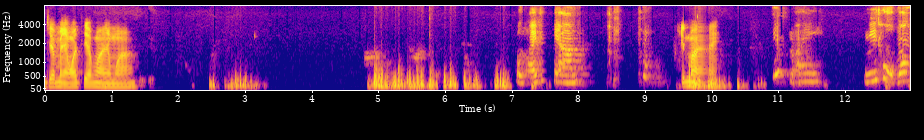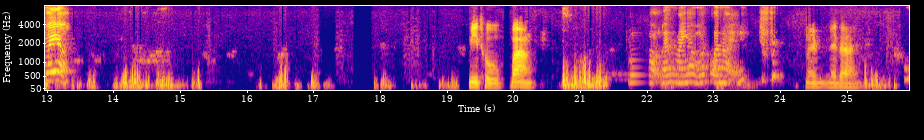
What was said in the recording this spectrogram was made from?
เจี๊ยบมายังวะเจี๊ยบมายังมา ถูกไหมพี่ยามคิดใหม่ไม่มีถูกบ้างไหมอะ มีถูกบ้าง บอกได้ไหมอะว่าตัวไหนไม่ไม่ได้ โอ้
